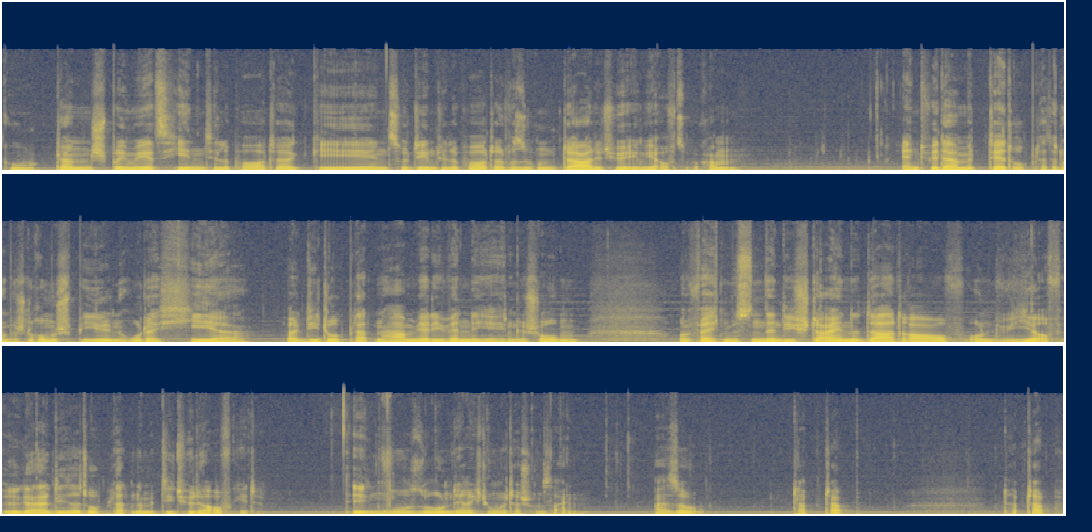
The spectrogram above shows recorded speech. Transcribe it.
Gut, dann springen wir jetzt hier in den Teleporter, gehen zu dem Teleporter und versuchen da die Tür irgendwie aufzubekommen. Entweder mit der Druckplatte noch ein bisschen rumspielen oder hier. Weil die Druckplatten haben ja die Wände hier hingeschoben. Und vielleicht müssen dann die Steine da drauf und wir auf irgendeiner dieser Druckplatten, damit die Tür da aufgeht. Irgendwo so in der Richtung wird das schon sein. Also, tap, tap, tap, tap.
